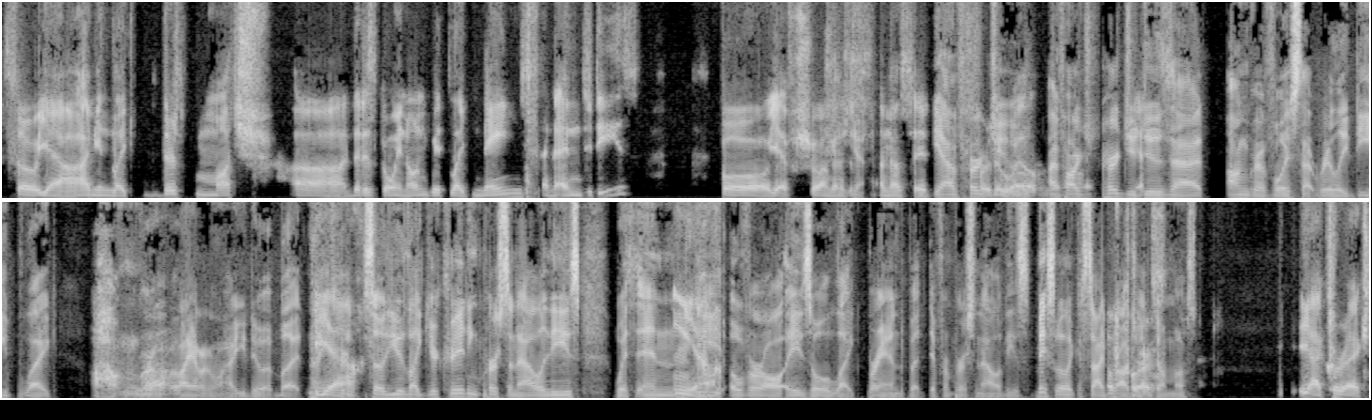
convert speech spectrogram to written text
so yeah, I mean, like there's much uh, that is going on with like names and entities. But yeah, for sure, I'm gonna just announce it. Yeah. I've heard you. well, I've heard heard you Yeah. do that Angra voice, that really deep, like Angra. Like, I don't know how you do it, but like, Yeah. So you like you're creating personalities within Yeah. the overall Azel like brand, but different personalities. Basically, like a side Of project course. almost. Yeah, correct,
